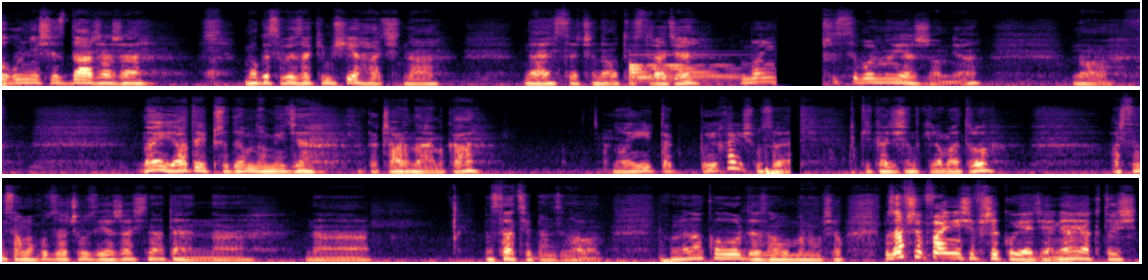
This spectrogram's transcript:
ogólnie się zdarza, że mogę sobie za kimś jechać na, na SC czy na autostradzie, no bo oni wszyscy wolno jeżdżą, nie? No. No i jadę i przede mną jedzie taka czarna MK. No i tak pojechaliśmy sobie kilkadziesiąt kilometrów, aż ten samochód zaczął zjeżdżać na ten, na, na, na stację benzynową. Mówię, no kurde, znowu będę musiał. Bo zawsze fajnie się w szyku jedzie, nie? Jak ktoś,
